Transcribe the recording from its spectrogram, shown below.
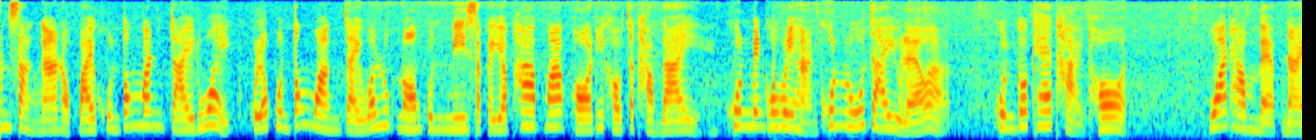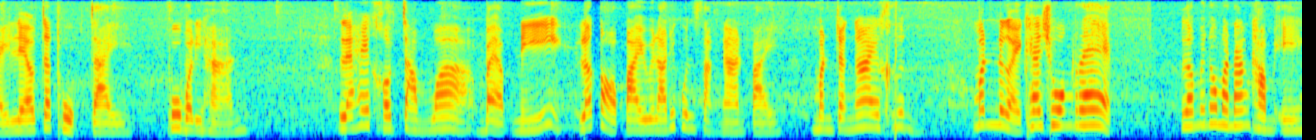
คุณสั่งงานออกไปคุณต้องมั่นใจด้วย แล้วคุณต้องวางใจว่าลูกน้องคุณมีศักยภาพมากพอที่เขาจะทำได้ คุณเป็นคนบริหารคุณรู้ใจอยู่แล้วอะ คุณก็แค่ถ่ายทอด ว่าทำแบบไหนแล้วจะถูกใจผู้บริหาร และให้เขาจำว่าแบบนี้แล้วต่อไปเวลาที่คุณสั่งงานไป มันจะง่ายขึ้น มันเหนื่อยแค่ช่วงแรก แล้วไม่ต้องมานั่งทำเอง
